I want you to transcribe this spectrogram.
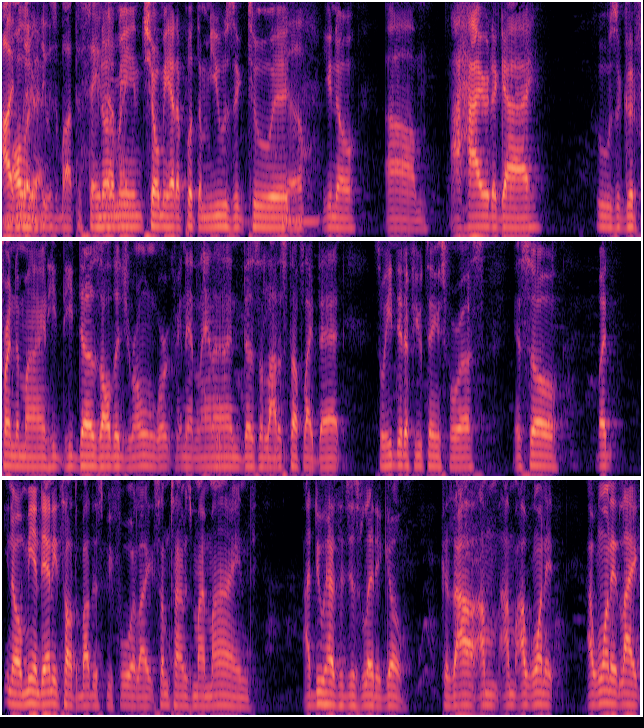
I all of literally that. was about to say You know that. what I like, mean? Show me how to put the music to it. Yep. You know, um, I hired a guy who's a good friend of mine. He he does all the drone work in Atlanta and does a lot of stuff like that. So he did a few things for us. And so, but you know, me and Danny talked about this before. Like sometimes my mind, I do have to just let it go because I'm, I'm I want it. I want it like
